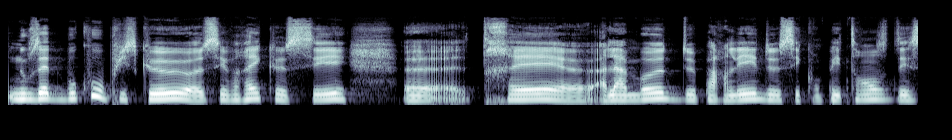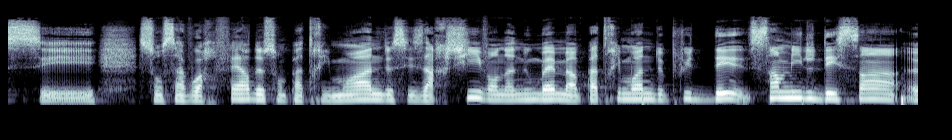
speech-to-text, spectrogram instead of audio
nous aident beaucoup puisque euh, c'est vrai que c'est euh, très à la mode de parler de ses compétences, de ses son savoir-faire, de son patrimoine, de ses archives. On a nous-mêmes un patrimoine de plus de 5000 dessins euh,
